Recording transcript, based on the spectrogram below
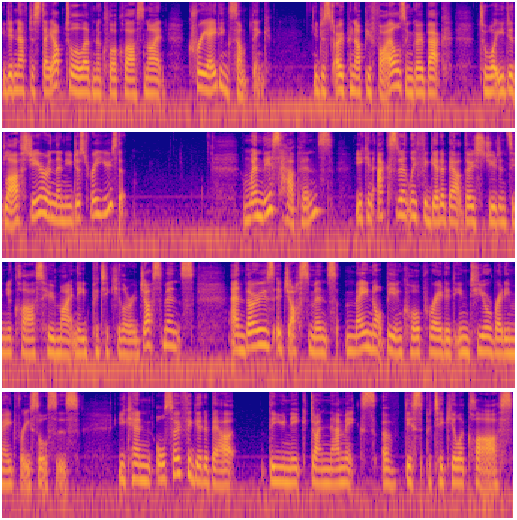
You didn't have to stay up till 11 o'clock last night creating something. You just open up your files and go back to what you did last year and then you just reuse it. And when this happens, you can accidentally forget about those students in your class who might need particular adjustments and those adjustments may not be incorporated into your ready made resources. You can also forget about the unique dynamics of this particular class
